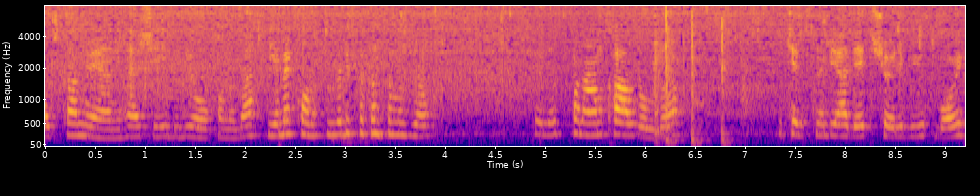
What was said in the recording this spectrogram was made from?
Aç kalmıyor yani. Her şeyi biliyor o konuda. Yemek konusunda bir sıkıntımız yok. Şöyle ıspanağım kavruldu. İçerisine bir adet şöyle büyük boy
